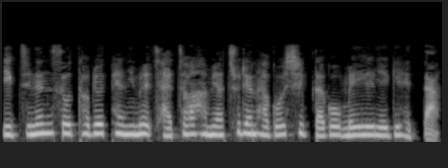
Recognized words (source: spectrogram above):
익지는 소터뷰 팬임을 자처하며 출연하고 싶다고 매일 얘기했다.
